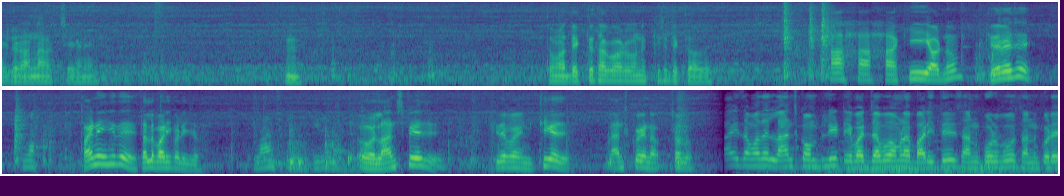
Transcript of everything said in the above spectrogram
এগুলো রান্না হচ্ছে এখানে। হুম। তোমরা দেখতে থাকো আরও অনেক কিছু দেখতে হবে হা হা হা কি অর্ণব? খিদে পেয়েছে? পাইনি খিদে? তাহলে বাড়ি পালিয়ে যাও। লাঞ্চ ও লাঞ্চ পেয়েছে? খিদে পাইনি। ঠিক আছে লাঞ্চ করে নাও চলো। গাইজ আমাদের লাঞ্চ কমপ্লিট এবার যাব আমরা বাড়িতে স্নান করব। স্নান করে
